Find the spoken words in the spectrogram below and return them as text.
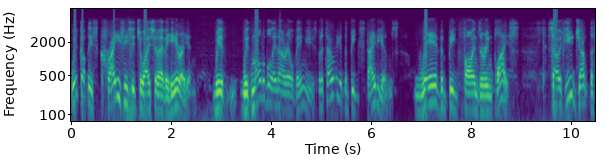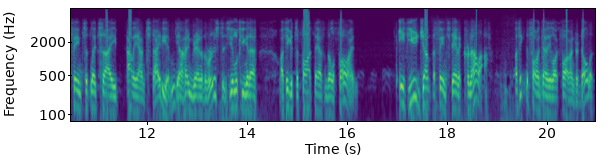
We've got this crazy situation over here, Ian, with with multiple NRL venues, but it's only at the big stadiums where the big fines are in place. So if you jump the fence at, let's say, Allianz Stadium, you know, home ground of the Roosters, you're looking at a, I think it's a five thousand dollar fine if you jump the fence down at Cronulla, I think the fine's only like five hundred dollars.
